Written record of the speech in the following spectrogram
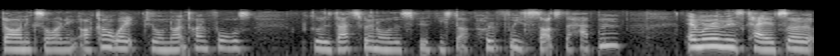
darn exciting. I can't wait till nighttime falls, because that's when all the spooky stuff hopefully starts to happen. And we're in this cave, so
